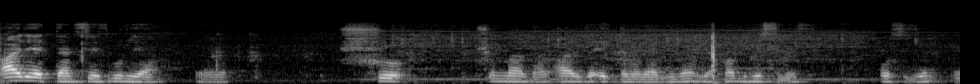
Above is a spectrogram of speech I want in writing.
Ayrıyetten siz buraya e, şu şunlardan ayrıca eklemeler yine yapabilirsiniz. O sizin e,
